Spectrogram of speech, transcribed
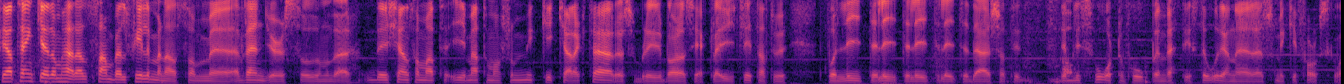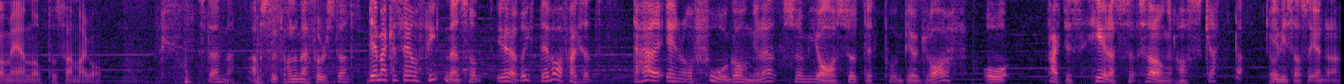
För jag tänker de här ensemblefilmerna som eh, Avengers och de där Det känns som att i och med att de har så mycket karaktärer så blir det bara så jäkla ytligt att du får lite, lite, lite, lite där så att det, det blir svårt att få ihop en vettig historia när det är så mycket folk ska vara med och på samma gång. Stämmer, absolut, jag håller med fullständigt. Det man kan säga om filmen som i övrigt, det var faktiskt att det här är en av de få gångerna som jag har suttit på en biograf och faktiskt hela salongen har skrattat i vissa scenerna.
